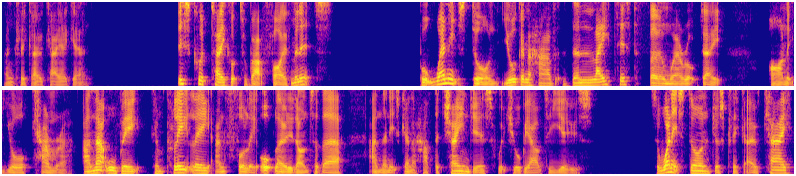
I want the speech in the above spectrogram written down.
and click OK again. This could take up to about five minutes, but when it's done, you're going to have the latest firmware update on your camera and that will be completely and fully uploaded onto there and then it's going to have the changes which you'll be able to use. So when it's done, just click OK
